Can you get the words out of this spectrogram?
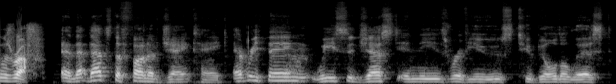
it was rough. And that, that's the fun of Jank Tank. Everything we suggest in these reviews to build a list,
